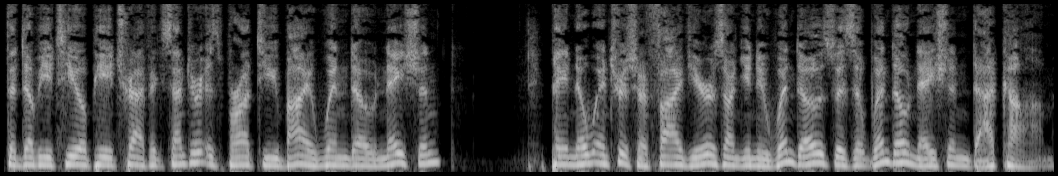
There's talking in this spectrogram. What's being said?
The WTOP Traffic Center is brought to you by Window Nation. Pay no interest for five years on your new windows. Visit windownation.com.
